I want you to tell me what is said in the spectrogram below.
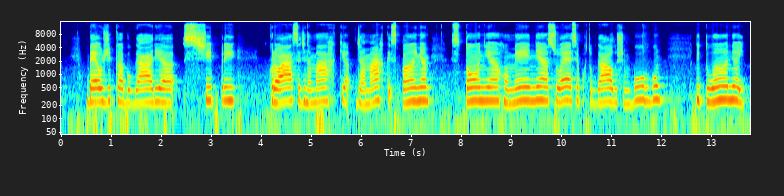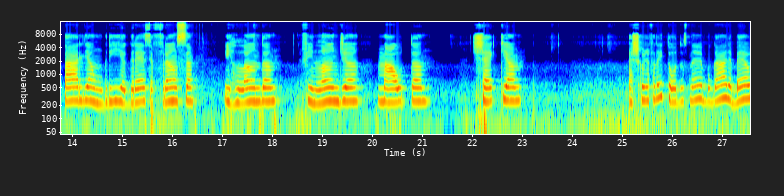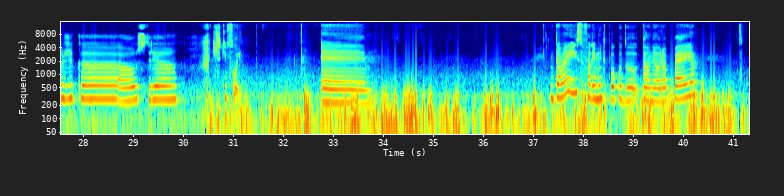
Bélgica, Bulgária, Chipre, Croácia, Dinamarca, Dinamarca, Espanha, Estônia, Romênia, Suécia, Portugal, Luxemburgo, Lituânia, Itália, Hungria, Grécia, França, Irlanda, Finlândia, Malta, Chequia. Acho que eu já falei todos, né? Bulgária, Bélgica, Áustria. Acho que foi. É... Então é isso. Falei muito pouco do, da União Europeia.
